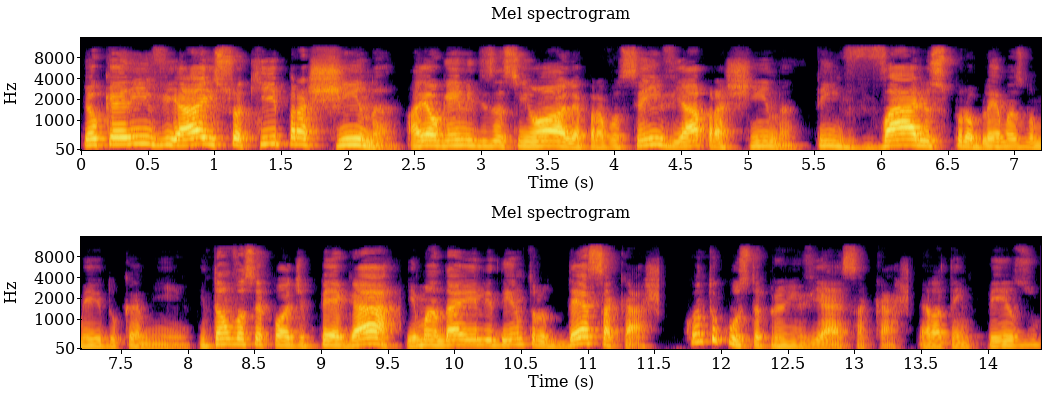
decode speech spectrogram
Eu quero enviar isso aqui para a China. Aí alguém me diz assim: olha, para você enviar para a China, tem vários problemas no meio do caminho. Então você pode pegar e mandar ele dentro dessa caixa. Quanto custa para eu enviar essa caixa? Ela tem peso,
